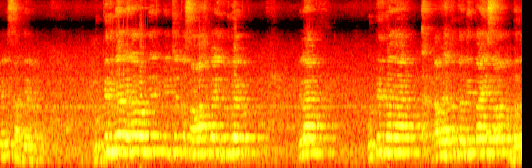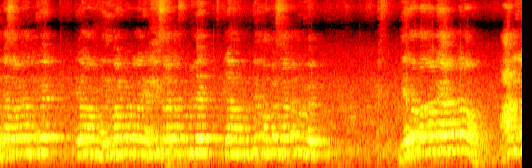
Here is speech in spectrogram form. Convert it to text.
ಕೈಲಿ ಸಾಧ್ಯ ಇಲ್ಲ. ಹುಟ್ಟಿದ ಮೇಲೆ ಏನಾದ್ರು ಒಂದು ಕಿಂಚಿತ್ತು ಸಮಾಜಕ್ಕಾಗಿ ದುಡ್ಬೇಕು. ಇಲ್ಲ ಹುಟ್ಟಿದ ಮೇಲೆ ನಾವು ಹೆತ್ತ ತಂದೆ ತಾಯಿ ಸಲಕ ಬದುಕ ಸಲಕ ದುಡ್ಬೇಕು. ಇಲ್ಲ, ನಮ್ಗೆ ಮದುವೆ ಮಾಡಿಕೊಟ್ಟು ನಾನು ಹೆಂಡತಿ ಸಲಕ ದುಡ್ಬೇಕು. ಇಲ್ಲ, ನಮ್ಗೆ ಹುಟ್ಟಿದ ಮಕ್ಕಳ ಸಲಕ ದುಡ್ಬೇಕು. ಏನೋ ಬದಲಾವಣೆ ಆಗ್ಬೇಕಲ್ಲ ನಾವು ಆಗ್ಲಿಲ್ಲ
